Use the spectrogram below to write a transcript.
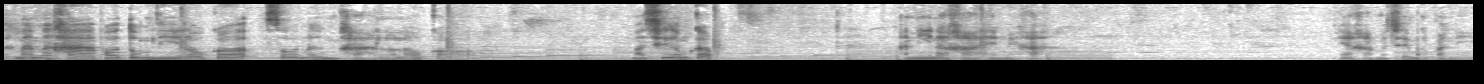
จากนั้นนะคะพอตุ่มนี้เราก็โซ่หนึ่งค่ะ แล้วเราก็มาเชื่อมกับอันนี้นะคะเห็นไหมคะเนี่ยค่ะมาเชื่อมกับอันนี้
